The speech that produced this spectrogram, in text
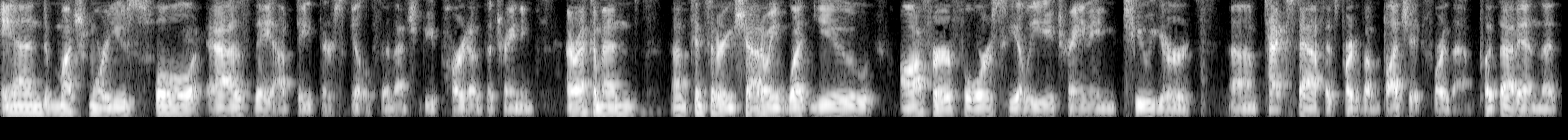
and much more useful as they update their skills, and that should be part of the training. I recommend um, considering shadowing what you offer for CLE training to your um, tech staff as part of a budget for them. Put that in that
